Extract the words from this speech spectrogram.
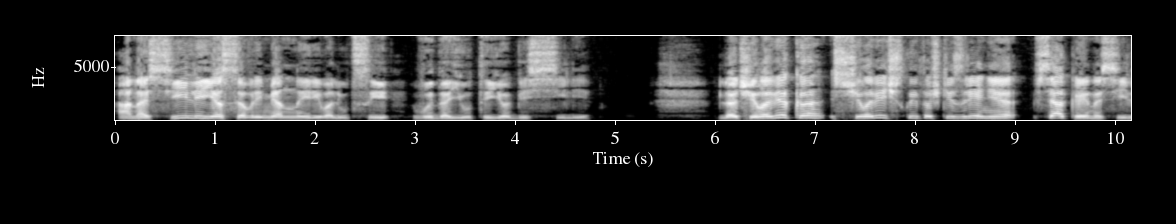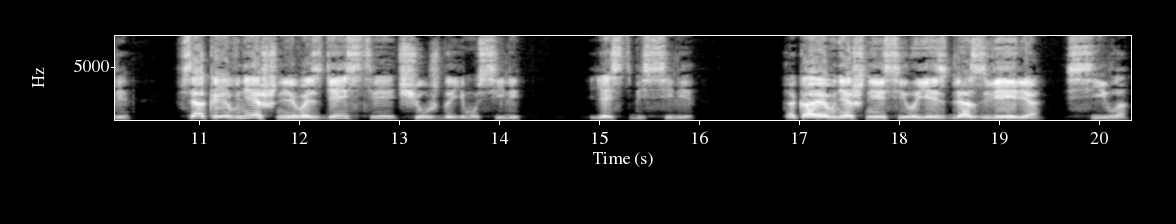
а насилие современной революции выдают ее бессилие. Для человека с человеческой точки зрения всякое насилие, всякое внешнее воздействие чуждо ему силе, есть бессилие. Такая внешняя сила есть для зверя сила,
